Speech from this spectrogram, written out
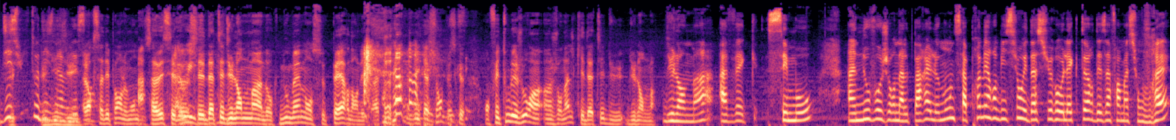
18 ou 19 décembre Alors ça dépend, le monde, Ah. vous savez, c'est Ah oui. c'est daté du lendemain. Donc nous-mêmes, on se perd dans les dates de publication, puisque on fait tous les jours un, un journal qui est daté du, du lendemain. du lendemain avec ces mots. Un nouveau journal paraît. Le Monde, sa première ambition est d'assurer aux lecteurs des informations vraies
